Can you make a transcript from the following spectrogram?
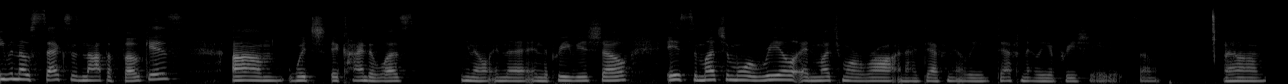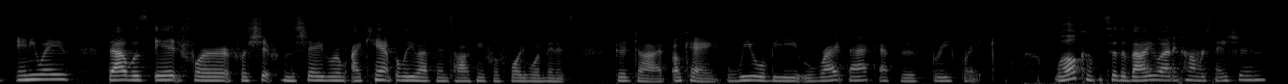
even though sex is not the focus, um, which it kind of was, you know, in the in the previous show. It's much more real and much more raw, and I definitely definitely appreciate it. So, um, anyways, that was it for for shit from the shade room. I can't believe I've been talking for 41 minutes. Good God. Okay, we will be right back after this brief break. Welcome to the value added conversation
